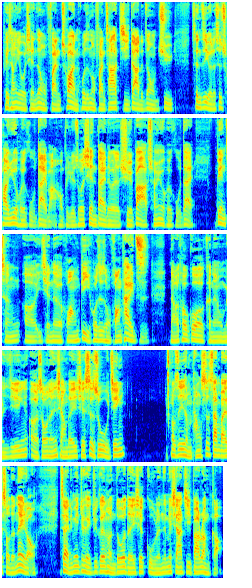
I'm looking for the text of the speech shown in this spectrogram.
非常有钱这种反串或者那种反差极大的这种剧，甚至有的是穿越回古代嘛，好，比如说现代的学霸穿越回古代，变成呃以前的皇帝或者这种皇太子，然后透过可能我们已经耳熟能详的一些四书五经，或是一些什么唐诗三百首的内容。在里面就可以去跟很多的一些古人那边瞎鸡巴乱搞，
